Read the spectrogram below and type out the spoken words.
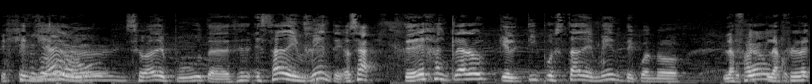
Es genial, no- eh, se va de puta, es- está demente. O sea, te dejan claro que el tipo está demente cuando la, fa- la, fla-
